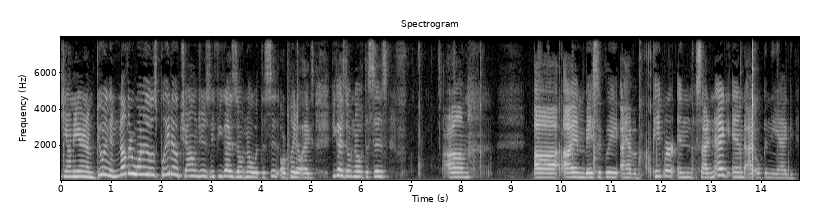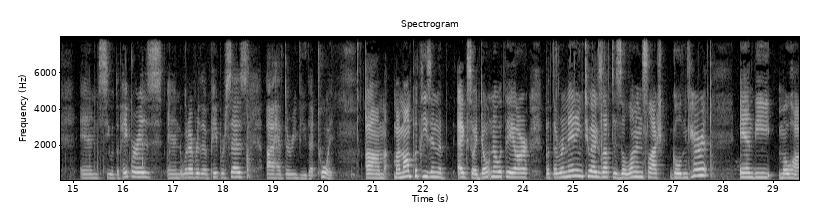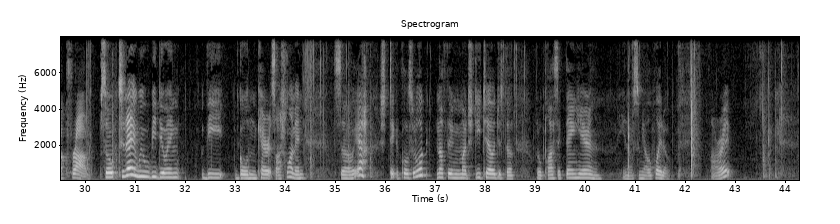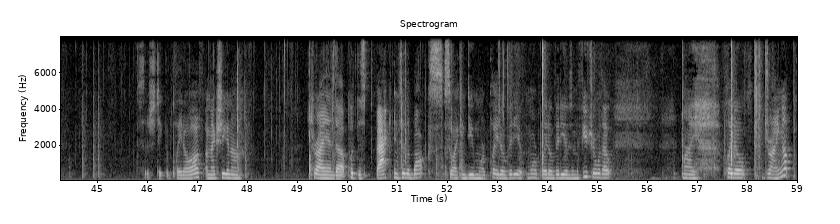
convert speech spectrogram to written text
Kiana here, and I'm doing another one of those Play-Doh challenges. If you guys don't know what this is, or Play-Doh eggs, if you guys don't know what this is, um, uh, I am basically, I have a paper inside an egg, and I open the egg and see what the paper is, and whatever the paper says, I have to review that toy. Um, my mom put these in the egg, so I don't know what they are, but the remaining two eggs left is the lemon slash golden carrot, and the Mohawk Frog. So today we will be doing the golden carrot slash lemon. So yeah, just take a closer look. Nothing much detail, just a little plastic thing here and you know some yellow Play-Doh. All right. So just take the Play-Doh off. I'm actually gonna try and uh, put this back into the box so I can do more Play-Doh video, more Play-Doh videos in the future without my Play-Doh drying up.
